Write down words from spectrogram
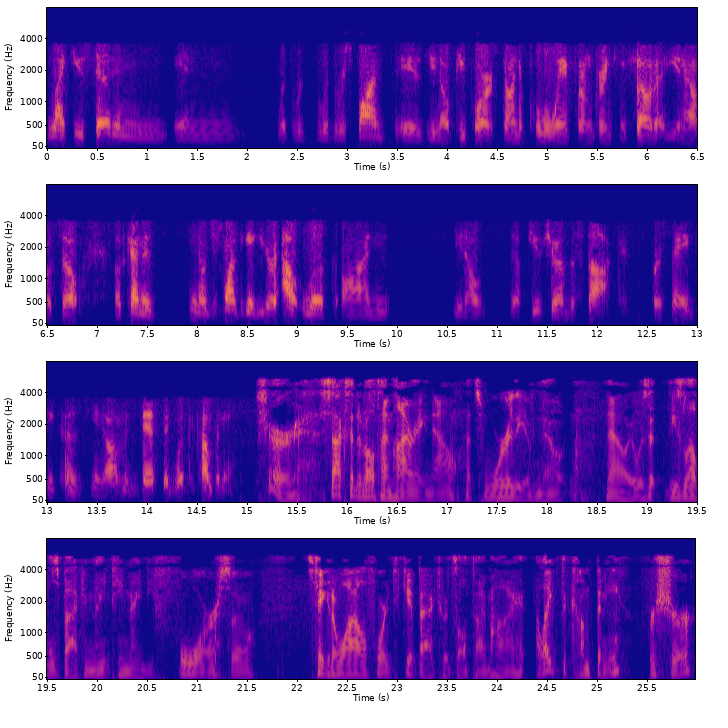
like you said in in with with the response is, you know, people are starting to pull away from drinking soda. You know, so I was kind of, you know, just wanted to get your outlook on, you know, the future of the stock per se, because you know I'm invested with the company. Sure. Stock's at an all-time high right now. That's worthy of note. Now, it was at these levels back in 1994, so it's taken a while for it to get back to its all-time high. I like the company for sure,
